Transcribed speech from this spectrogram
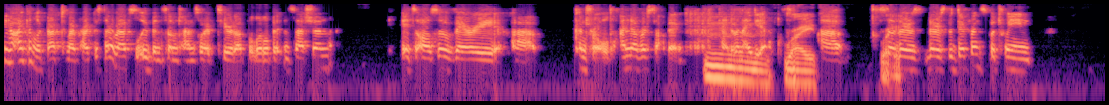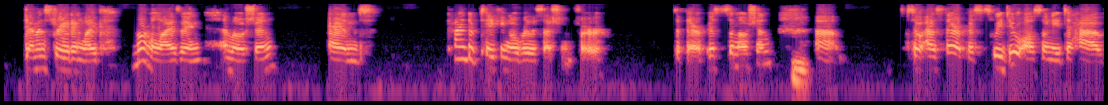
you know, I can look back to my practice. There have absolutely been some times where I've teared up a little bit in session. It's also very uh, controlled. I'm never stopping, mm, kind of an idea. Right. Uh, so right. there's there's the difference between demonstrating like normalizing emotion and kind of taking over the session for the therapist's emotion. Mm. Um, so as therapists, we do also need to have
